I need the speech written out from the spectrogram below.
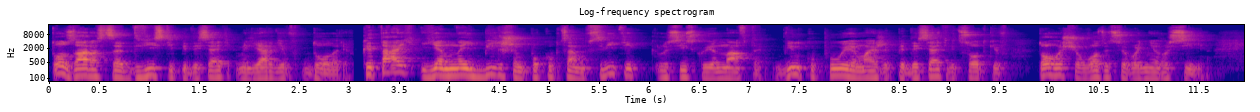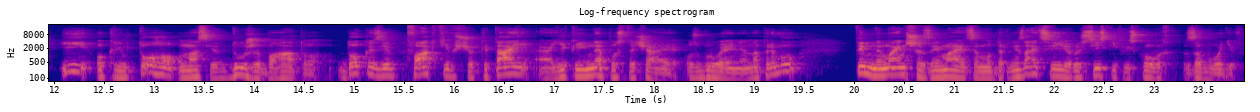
то зараз це 250 мільярдів доларів. Китай є найбільшим покупцем в світі російської нафти. Він купує майже 50% того, що возить сьогодні Росія. І окрім того, у нас є дуже багато доказів, фактів, що Китай, е, який не постачає озброєння напряму, тим не менше займається модернізацією російських військових заводів.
